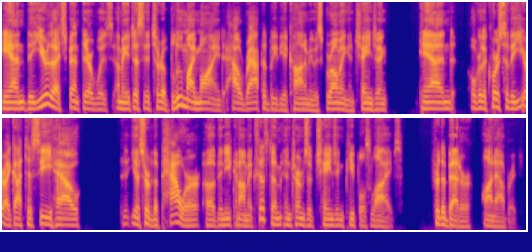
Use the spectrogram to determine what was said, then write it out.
And the year that I spent there was, I mean, it just, it sort of blew my mind how rapidly the economy was growing and changing. And over the course of the year, I got to see how you know, sort of the power of an economic system in terms of changing people's lives for the better on average.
